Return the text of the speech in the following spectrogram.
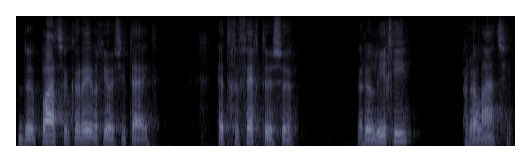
de plaatselijke religiositeit. Het gevecht tussen religie, relatie.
